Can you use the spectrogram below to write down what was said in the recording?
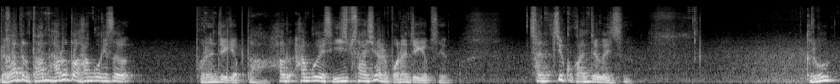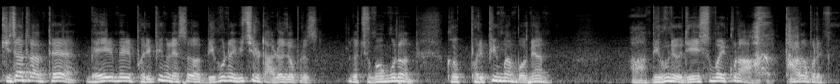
메가더는 단 하루도 한국에서 보낸 적이 없다. 하루, 한국에서 24시간을 보낸 적이 없어요. 사진 찍고 간 적은 있어. 그리고 기자들한테 매일매일 브리핑을 해서 미군의 위치를 다 알려줘 버렸어. 그러니까 중공군은 그 브리핑만 보면 아, 미군이 어디에 숨어 있구나. 다 알아버린 거예요.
